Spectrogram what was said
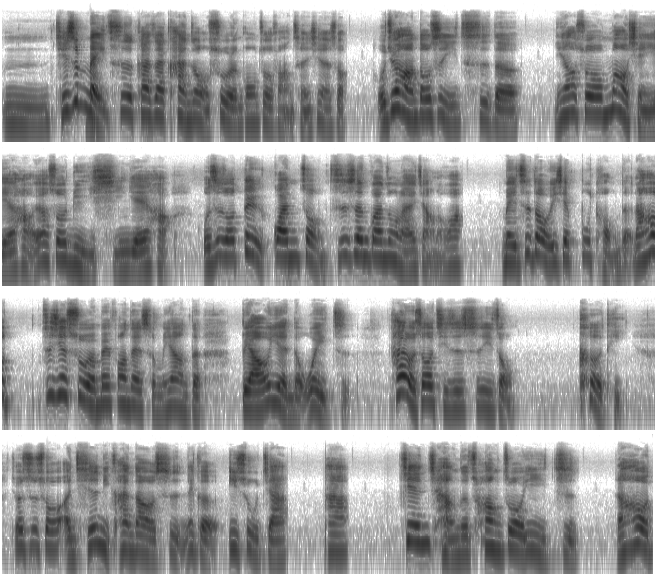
嗯，其实每次看在看这种素人工作坊呈现的时候，我觉得好像都是一次的，你要说冒险也好，要说旅行也好。我是说，对观众、资深观众来讲的话，每次都有一些不同的。然后这些素人被放在什么样的表演的位置，它有时候其实是一种客体，就是说，嗯，其实你看到的是那个艺术家他坚强的创作意志，然后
